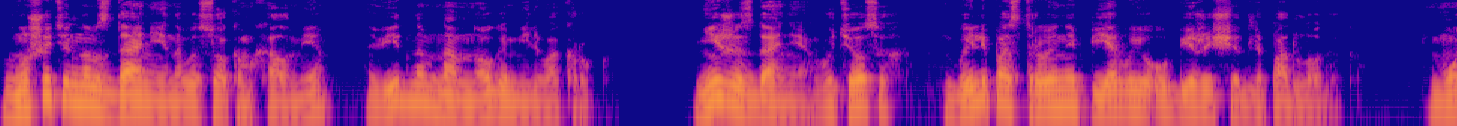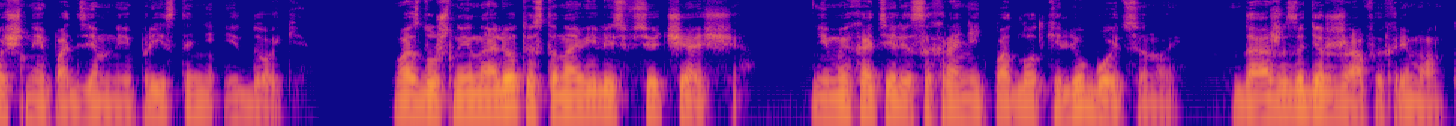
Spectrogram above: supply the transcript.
внушительном здании на высоком холме, видном на много миль вокруг. Ниже здания, в утесах, были построены первые убежища для подлодок, мощные подземные пристани и доки. Воздушные налеты становились все чаще, и мы хотели сохранить подлодки любой ценой, даже задержав их ремонт.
